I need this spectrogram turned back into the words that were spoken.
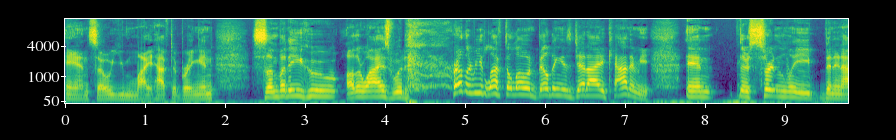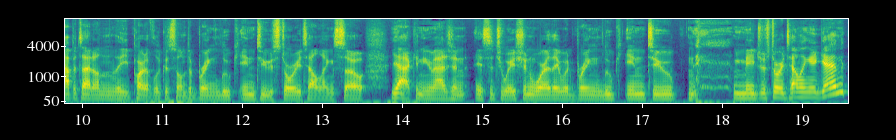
And so you might have to bring in somebody who otherwise would rather be left alone building his Jedi Academy. And there's certainly been an appetite on the part of Lucasfilm to bring Luke into storytelling. So, yeah, can you imagine a situation where they would bring Luke into major storytelling again?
